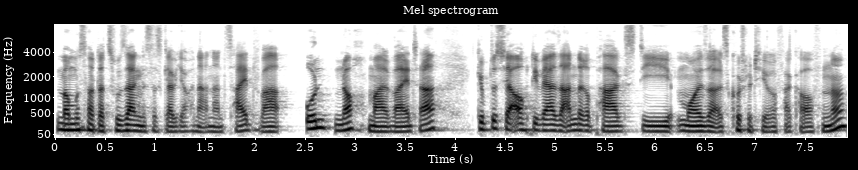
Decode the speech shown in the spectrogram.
man muss auch dazu sagen, dass das, glaube ich, auch in einer anderen Zeit war. Und noch mal weiter gibt es ja auch diverse andere Parks, die Mäuse als Kuscheltiere verkaufen, ne?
